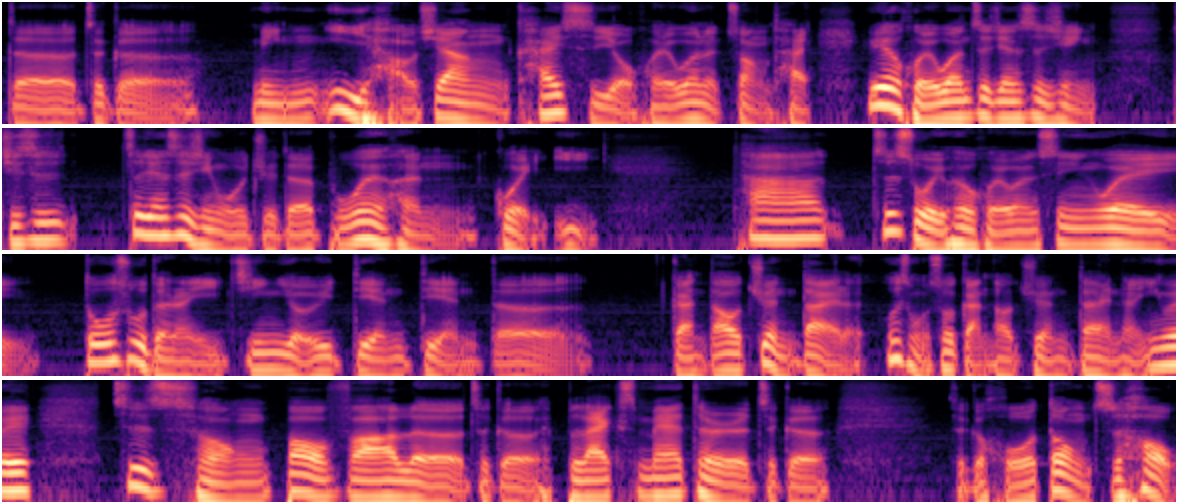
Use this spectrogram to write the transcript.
的这个民意好像开始有回温的状态，因为回温这件事情，其实这件事情我觉得不会很诡异。他之所以会回温，是因为多数的人已经有一点点的感到倦怠了。为什么说感到倦怠呢？因为自从爆发了这个 Black Matter 这个这个活动之后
